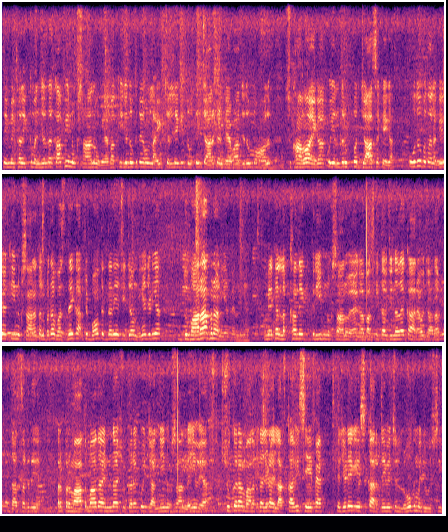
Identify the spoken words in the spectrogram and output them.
ਤੇ ਮੇਰੇ ਖਿਆਲ ਇੱਕ ਮੰਜ਼ਿਲ ਦਾ ਕਾਫੀ ਨੁਕਸਾਨ ਹੋ ਗਿਆ। ਬਾਕੀ ਜਦੋਂ ਕਿਤੇ ਹੁਣ ਲਾਈਟ ਚੱਲੇਗੀ 2-3-4 ਘੰਟਿਆਂ ਬਾਅਦ ਜਦੋਂ ਮਾਹੌਲ ਸੁਖਾਵਾ ਹੋਏਗਾ ਕੋਈ ਅੰਦਰ ਉੱਪਰ ਜਾ ਸਕੇਗਾ ਉਦੋਂ ਪਤਾ ਲੱਗੇਗਾ ਕੀ ਨੁਕਸਾਨ ਹੈ ਤੁਹਾਨੂੰ ਪਤਾ ਵਸਦੇ ਘਰ 'ਚ ਬਹੁਤ ਇਦਾਂ ਦੀਆਂ ਚੀਜ਼ਾਂ ਹੁੰਦੀਆਂ ਜਿਹੜੀਆਂ ਦੁਬਾਰਾ ਬਣਾਉਣੀਆਂ ਪੈਂਦੀਆਂ। ਮੇਰੇ ਖਿਆਲ ਲੱਖਾਂ ਦੇ ਕਰੀਬ ਨੁਕਸਾਨ ਹੋਇਆ ਹੈਗਾ। ਬਾਕੀ ਤਾਂ ਜਿਨ੍ਹਾਂ ਦਾ ਘਰ ਹੈ ਉਹ ਜ਼ਿਆਦਾ ਦੱਸ ਸਕਦੇ ਆ। ਪਰ ਪ੍ਰਮਾਤਮਾ ਦਾ ਇੰਨਾ ਸ਼ੁਕਰ ਹੈ ਕੋਈ ਜਾਨੀ ਨੁਕਸਾਨ ਨਹੀਂ ਹੋਇਆ। ਸ਼ੁਕਰ ਆ ਮਾਲਕ ਦਾ ਜਿਹੜਾ ਇਲਾਕਾ ਵੀ ਸੇਫ ਹੈ ਤੇ ਜਿਹੜੇ ਇਸ ਘਰ ਦੇ ਵਿੱਚ ਲੋਕ ਮੌਜੂਦ ਸੀ,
